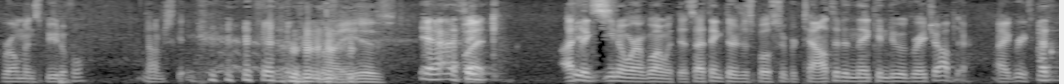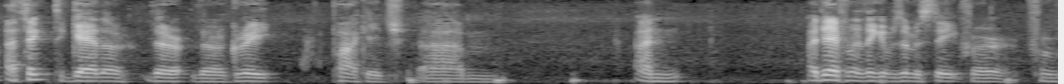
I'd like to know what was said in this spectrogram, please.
Roman's beautiful. No, I'm just kidding. no, he is. Yeah, I think. But I think you know where I'm going with this. I think they're just both super talented and they can do a great job there. I agree. I, I think together they're they're a great package, um, and I definitely think it was a mistake for for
